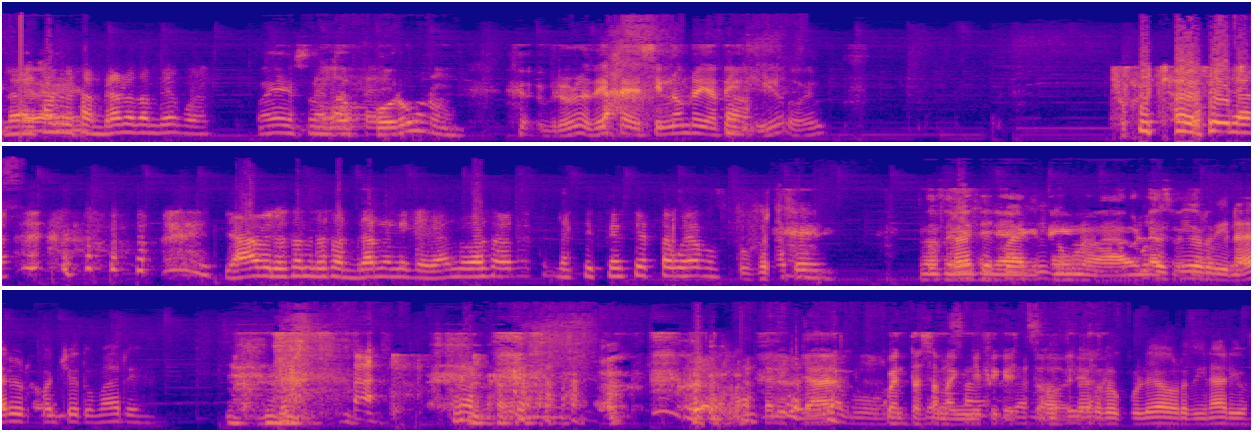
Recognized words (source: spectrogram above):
La de Alejandro Zambrano también, weón. Bueno, son No, dos pero- por uno. Bruno, deja de decir nombre y apellido, weón. Pucha vera. ya, pero Sandra Zambrano ni cagando va a saber la existencia de esta weá, pues. Tu frase, No se nada así que como, una aula. sobre- ordinario el conche de tu madre. Ya, pues, cuenta esa magnífica historia. Cerdo culeado ordinario.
